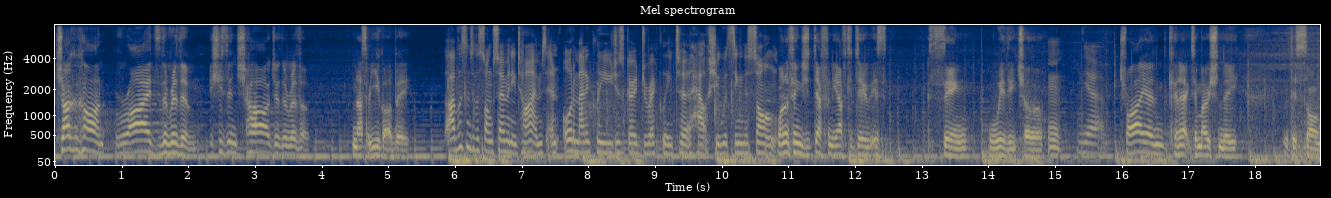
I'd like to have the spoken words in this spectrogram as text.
Chaka Khan rides the rhythm. She's in charge of the rhythm. And that's what you gotta be. I've listened to the song so many times, and automatically you just go directly to how she would sing the song. One of the things you definitely have to do is sing with each other. Mm. Yeah. Try and connect emotionally with this song.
